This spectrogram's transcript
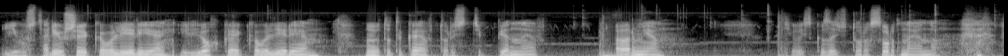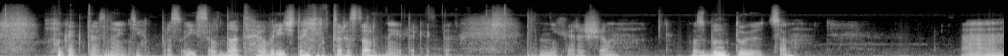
и устаревшая кавалерия, и легкая кавалерия. Ну, это такая второстепенная армия. Хотелось сказать второсортная, но ну как-то, знаете, про свои солдаты говорить, что они второсортные, это как-то нехорошо. Взбунтуются. А...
